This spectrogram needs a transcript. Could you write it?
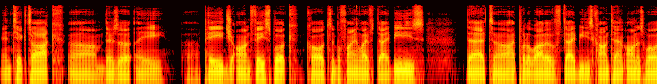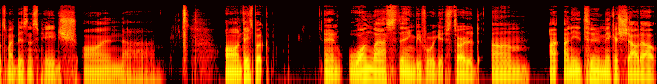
and TikTok. Um, there's a, a, a, page on Facebook called Simplifying Life with Diabetes that uh, I put a lot of diabetes content on as well. It's my business page on uh, on Facebook. And one last thing before we get started, um, I, I need to make a shout out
